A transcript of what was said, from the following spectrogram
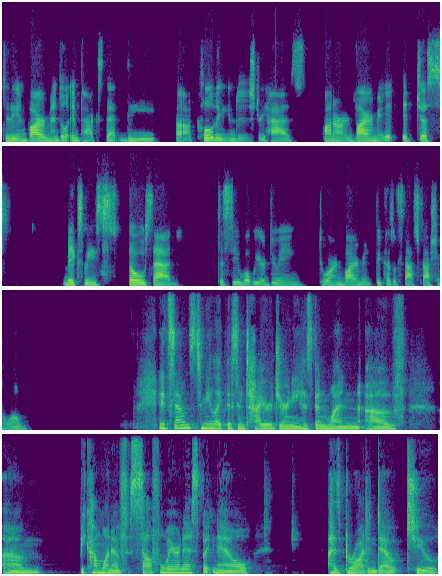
to the environmental impacts that the uh, clothing industry has on our environment. It, it just makes me so sad to see what we are doing to our environment because of fast fashion alone. It sounds to me like this entire journey has been one of um, become one of self-awareness but now has broadened out to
